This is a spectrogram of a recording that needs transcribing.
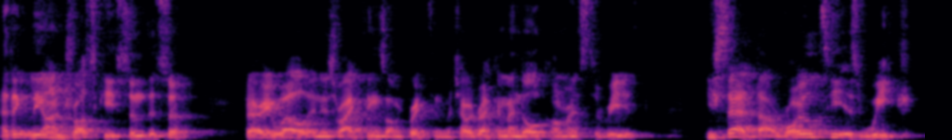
I think Leon Trotsky summed this up very well in his writings on Britain, which I would recommend all comrades to read. He said that royalty is weak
